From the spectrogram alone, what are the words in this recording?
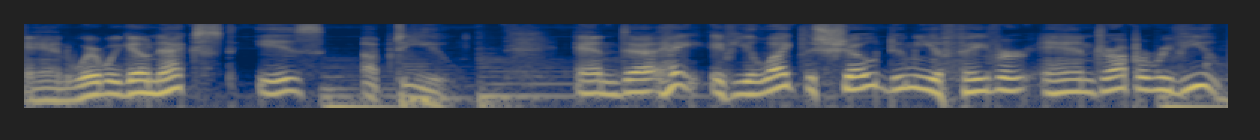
And where we go next is up to you. And uh, hey, if you like the show, do me a favor and drop a review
